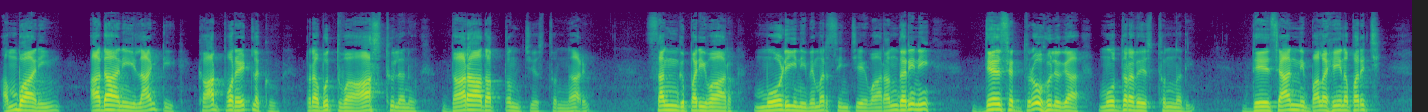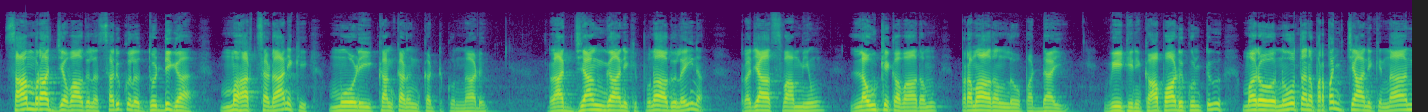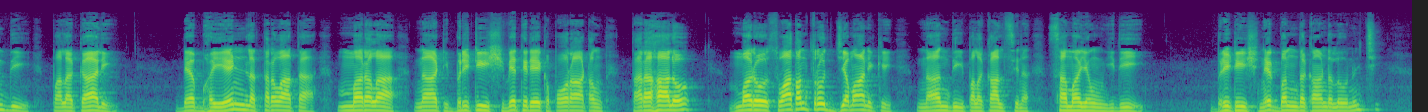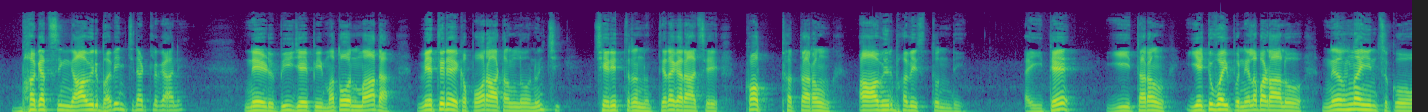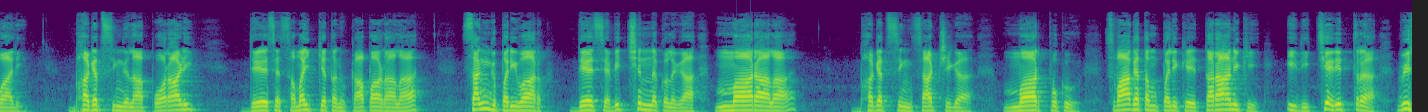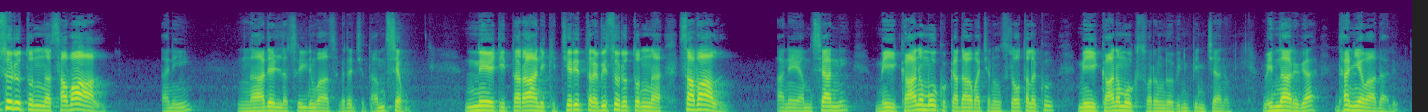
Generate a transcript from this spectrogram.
అంబానీ అదానీ లాంటి కార్పొరేట్లకు ప్రభుత్వ ఆస్తులను దారాదత్తం చేస్తున్నారు. సంఘ్ పరివార్ మోడీని విమర్శించే వారందరినీ దేశద్రోహులుగా ముద్ర వేస్తున్నది దేశాన్ని బలహీనపరిచి సామ్రాజ్యవాదుల సరుకుల దొడ్డిగా మార్చడానికి మోడీ కంకణం కట్టుకున్నాడు. రాజ్యాంగానికి పునాదులైన ప్రజాస్వామ్యం లౌకికవాదం ప్రమాదంలో పడ్డాయి. వీటిని కాపాడుకుంటూ మరో నూతన ప్రపంచానికి నాంది పలకాలి. డెబ్భై ఏండ్ల తర్వాత మరలా నాటి బ్రిటిష్ వ్యతిరేక పోరాటం తరహాలో మరో స్వాతంత్రోద్యమానికి నాంది పలకాల్సిన సమయం ఇది. బ్రిటిష్ నిర్బంధకాండలో నుంచి భగత్ సింగ్ ఆవిర్భవించినట్లుగానే నేడు బీజేపీ మతోన్మాద వ్యతిరేక పోరాటంలో నుంచి చరిత్రను తిరగరాసే కొత్త తరం ఆవిర్భవిస్తుంది. అయితే ఈ తరం ఎటువైపు నిలబడాలో నిర్ణయించుకోవాలి. భగత్ సింగ్లా పోరాడి దేశ సమైక్యతను కాపాడాలా? సంఘ్ పరివార్ దేశ విచ్ఛిన్నకులుగా మారాలా? భగత్ సింగ్ సాక్షిగా మార్పుకు స్వాగతం పలికే తరానికి ఇది చరిత్ర విసురుతున్న సవాల్ అని నాదెళ్ళ శ్రీనివాస్ విరచిత అంశం. నేటి తరానికి చరిత్ర విసురుతున్న సవాల్ అనే అంశాన్ని మీ కానమోకు కథావచనం శ్రోతలకు మీ కానమోకు స్వరంలో వినిపించాను. విన్నారుగా? ధన్యవాదాలు.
